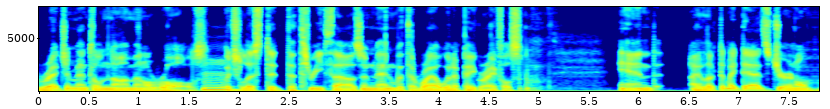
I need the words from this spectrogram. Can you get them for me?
regimental nominal rolls, mm. which listed the 3,000 men with the Royal Winnipeg Rifles. And I looked at my dad's journal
